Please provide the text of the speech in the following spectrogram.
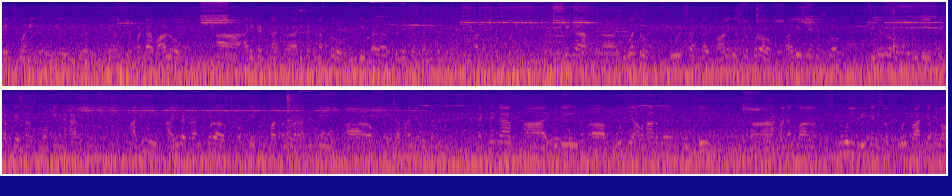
పెంచుకొని వినియోగించకుండా వాళ్ళు అరికట్టిన అరికట్టినప్పుడు ఇది త- తెలియచడం తగ్గుతుంది ముఖ్యంగా యువతులు స్కూల్స్ అండ్ కాలేజెస్లో కూడా ఎర్లీ స్టేజెస్లో పిల్లలు ఇది పికప్ చేసిన స్మోకింగ్ అనే హ్యాబిట్ని అది అరికట్టడానికి కూడా ఎడ్యుకేషన్ డిపార్ట్మెంట్ వారు అందరికీ చెప్పడం జరుగుతుంది. ఖచ్చితంగా ఇది పూర్తి అవగాహనము ఉండి మనం స్కూల్ రీజన్స్లో స్కూల్ ప్రాంతంలో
